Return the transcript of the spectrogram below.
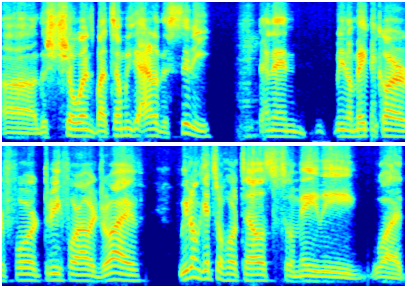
Uh, the show ends by the time we get out of the city, and then you know make our four, three, four hour drive. We don't get to hotels till maybe what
